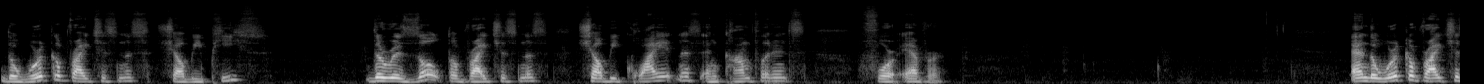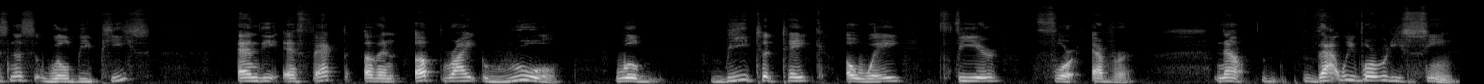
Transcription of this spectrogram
The work of righteousness shall be peace. The result of righteousness shall be quietness and confidence forever. And the work of righteousness will be peace, and the effect of an upright rule will be to take away fear forever. Now, that we've already seen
